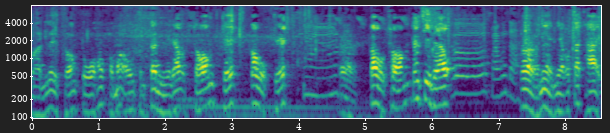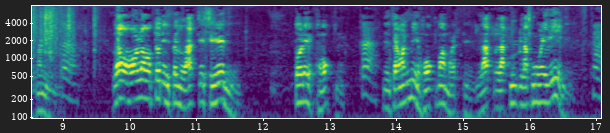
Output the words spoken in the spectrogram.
บานเลขสองตัวเขาเขามาเอาตั้งแต่นี้แล้วสองเจ็ดเก้าเจ็ดอืมเออเก้าสองจังสี่แล้ว เออฟังคุณตาเออเนี่ยเนี่ยเขาตัดท้ายมันค่ะเราเอาเราตัวนี้เป็นหลักซื่อๆนี่ตัวเลขหกนี่ ค่ะ นี่จังมันมีหกมาหมดนี่หลักหลักหลักหน่วยนี่นี่ค่ะ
